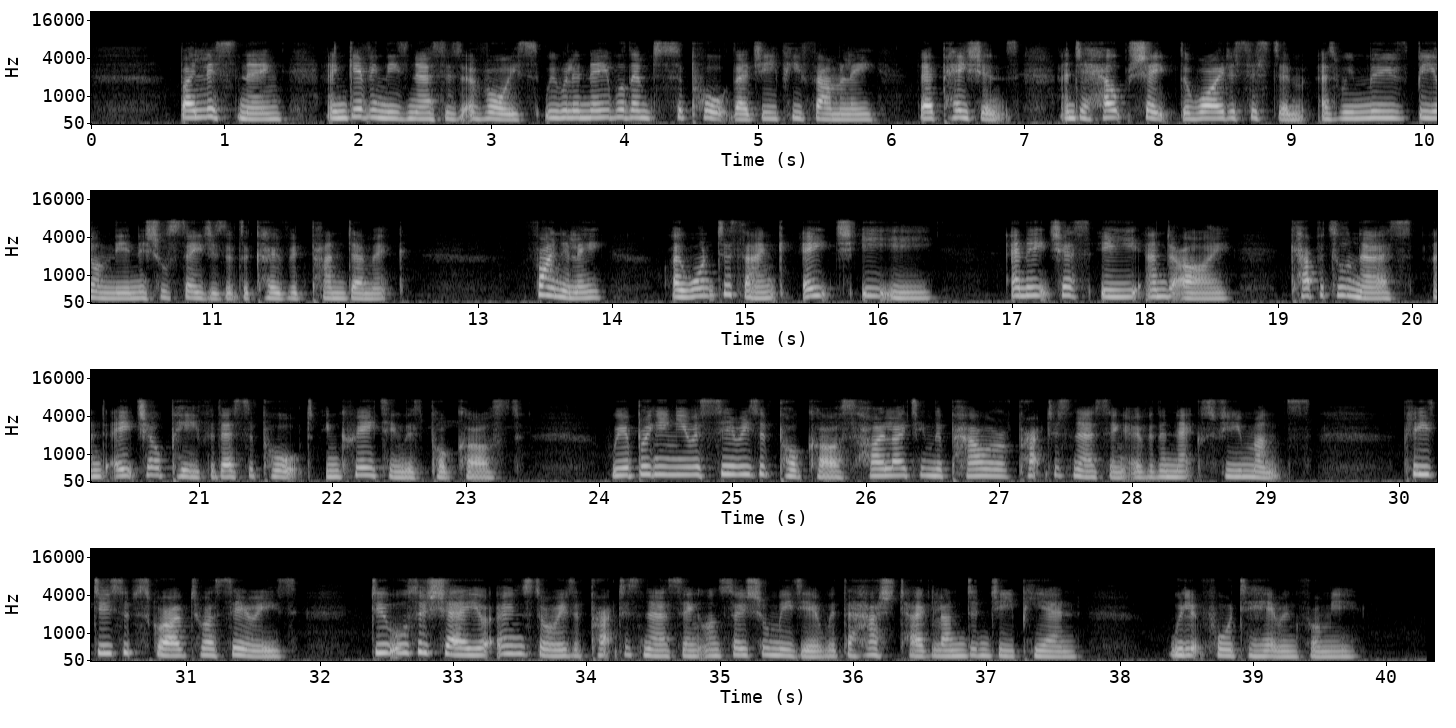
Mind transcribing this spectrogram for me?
By listening and giving these nurses a voice, we will enable them to support their GP family, their patients, and to help shape the wider system as we move beyond the initial stages of the COVID pandemic. Finally, I want to thank HEE, NHSE and I, Capital Nurse, and HLP for their support in creating this podcast. We are bringing you a series of podcasts highlighting the power of practice nursing over the next few months. Please do subscribe to our series. Do also share your own stories of practice nursing on social media with the hashtag LondonGPN. We look forward to hearing from you.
